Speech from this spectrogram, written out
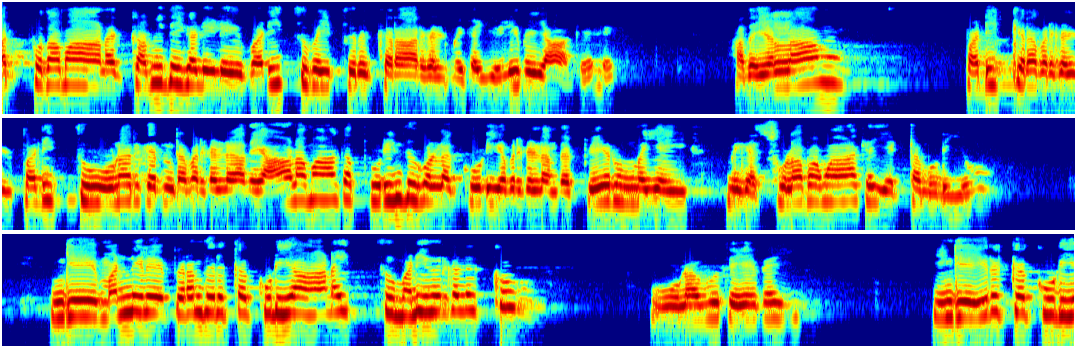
அற்புதமான கவிதைகளிலே வடித்து வைத்திருக்கிறார்கள் மிக எளிமையாக. அதையெல்லாம் படிக்கிறவர்கள் படித்து உணர்கின்றவர்கள் அதை ஆழமாக புரிந்து கொள்ளக்கூடியவர்கள் அந்த பேருண்மையை மிக சுலபமாக எட்ட முடியும். இங்கே மண்ணிலே பிறந்திருக்கக்கூடிய அனைத்து மனிதர்களுக்கும் உணவு தேவை. இங்கே இருக்கக்கூடிய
